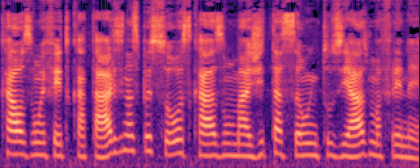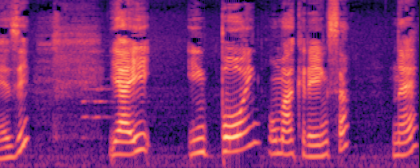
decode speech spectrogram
causa um efeito catarse nas pessoas, causa uma agitação, um entusiasmo, uma frenese. E aí impõe uma crença, né?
